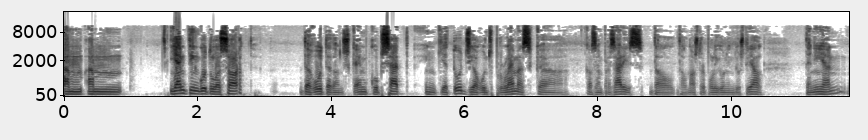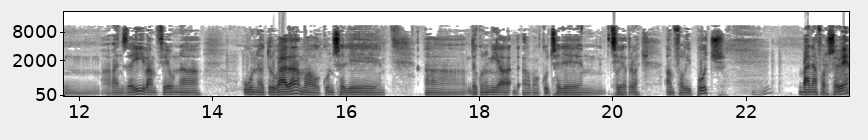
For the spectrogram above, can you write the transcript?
amb, amb, ja hem tingut la sort degut a doncs, que hem copsat inquietuds i alguns problemes que, que els empresaris del, del nostre polígon industrial tenien. Mm, abans d'ahir vam fer una, una trobada amb el conseller eh, d'Economia amb el conseller sí, de Treball, amb Felip Puig. Va anar força bé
